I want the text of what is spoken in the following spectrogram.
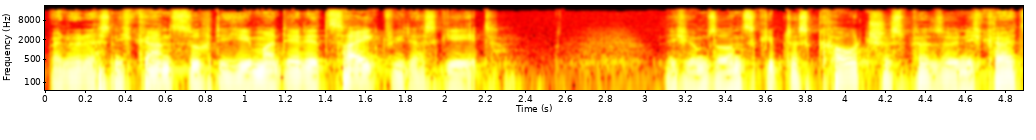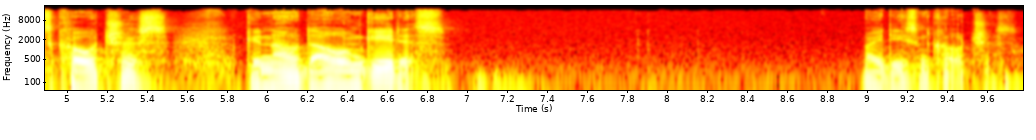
Wenn du das nicht kannst, such dir jemand, der dir zeigt, wie das geht. Nicht umsonst gibt es Coaches, Persönlichkeitscoaches. Genau darum geht es. Bei diesen Coaches.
